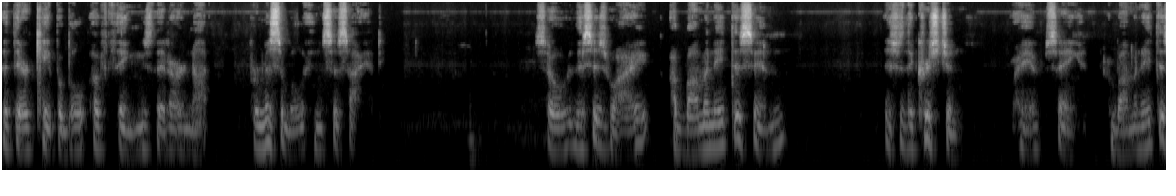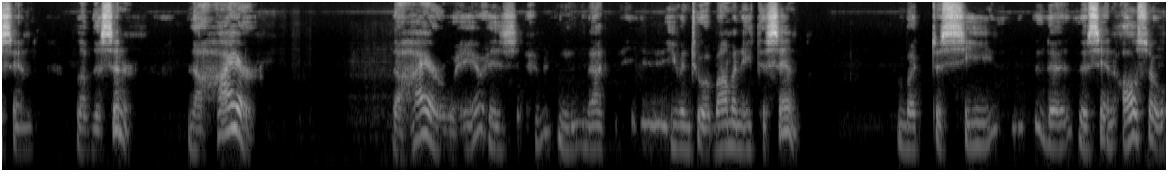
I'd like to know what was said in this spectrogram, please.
that they're capable of things that are not permissible in society. So, this is why abominate the sin. This is the Christian way of saying it abominate the sin, love the sinner. The higher, the higher way is not even to abominate the sin, but to see the, the sin also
